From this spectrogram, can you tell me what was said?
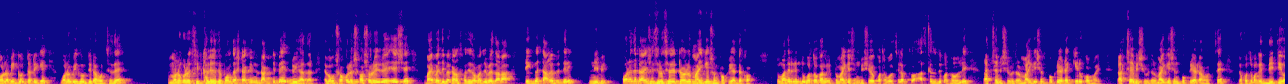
গণবিজ্ঞপ্তিটা কি গণবিজ্ঞপ্তিটা হচ্ছে যে, মনে করো সিট খালি আছে পঞ্চাশটা, কিন্তু ডাক দিবে দুই হাজার। এবং সকলে সশরীরে এসে বাইবা দিবে, কাগজপাতি জমা দিবে, যারা টিকবে তাদেরই নিবে। পরে যেটা এসেছিল সেটা হলো মাইগ্রেশন প্রক্রিয়া। দেখো তোমাদের কিন্তু গতকাল একটু মাইগ্রেশন বিষয়ে কথা বলছিলাম, তো আজকে যদি কথা বলি, রাজশাহী বিশ্ববিদ্যালয় মাইগ্রেশন প্রক্রিয়াটা কীরকম হয়? রাজশাহী বিশ্ববিদ্যালয় মাইগ্রেশন প্রক্রিয়াটা হচ্ছে, যখন তোমাকে দ্বিতীয়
